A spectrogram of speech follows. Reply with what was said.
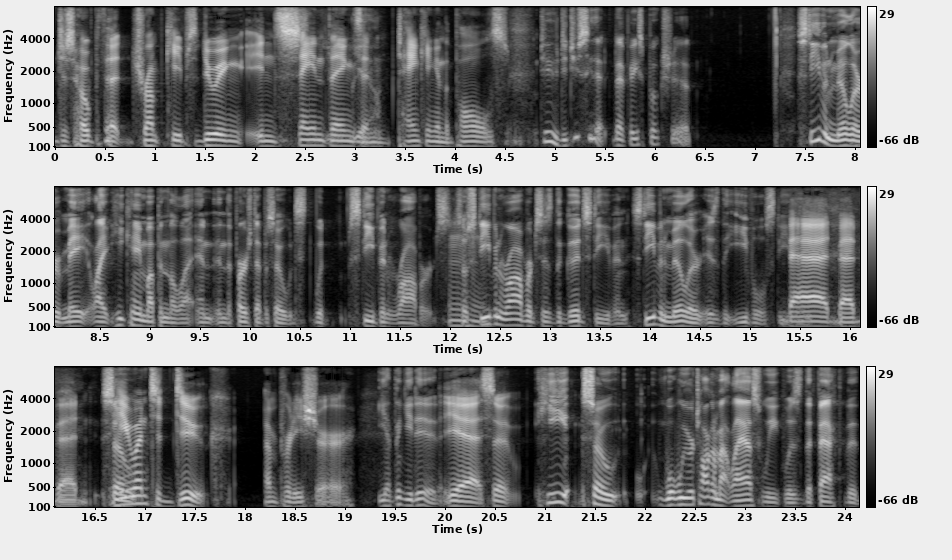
just hope that Trump keeps doing insane things and tanking in the polls. Dude, did you see that that Facebook shit? Stephen Miller made like he came up in the la- in, in the first episode with, with Stephen Roberts. Mm-hmm. So Stephen Roberts is the good Stephen. Stephen Miller is the evil Stephen. Bad, bad, bad. So- he went to Duke. I'm pretty sure. Yeah, I think he did. Yeah. So he so what we were talking about last week was the fact that,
